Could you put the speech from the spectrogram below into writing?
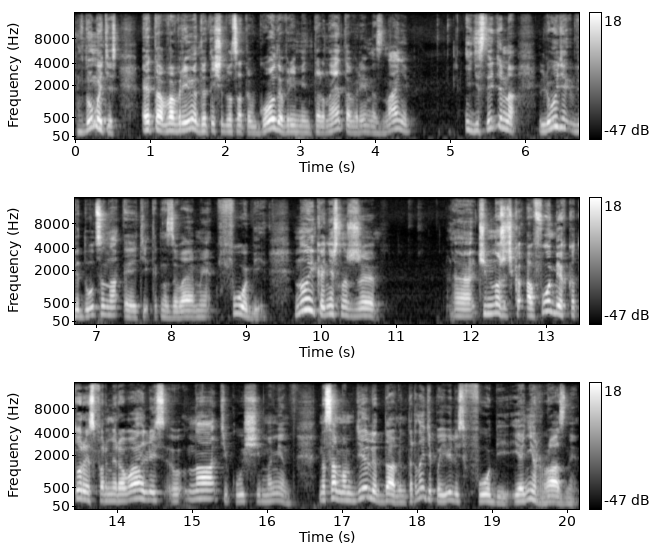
Вдумайтесь, это во время 2020 года, время интернета, время знаний. И действительно, люди ведутся на эти так называемые фобии. Ну и, конечно же, Э, немножечко о фобиях, которые сформировались э, на текущий момент. На самом деле, да, в интернете появились фобии, и они разные.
